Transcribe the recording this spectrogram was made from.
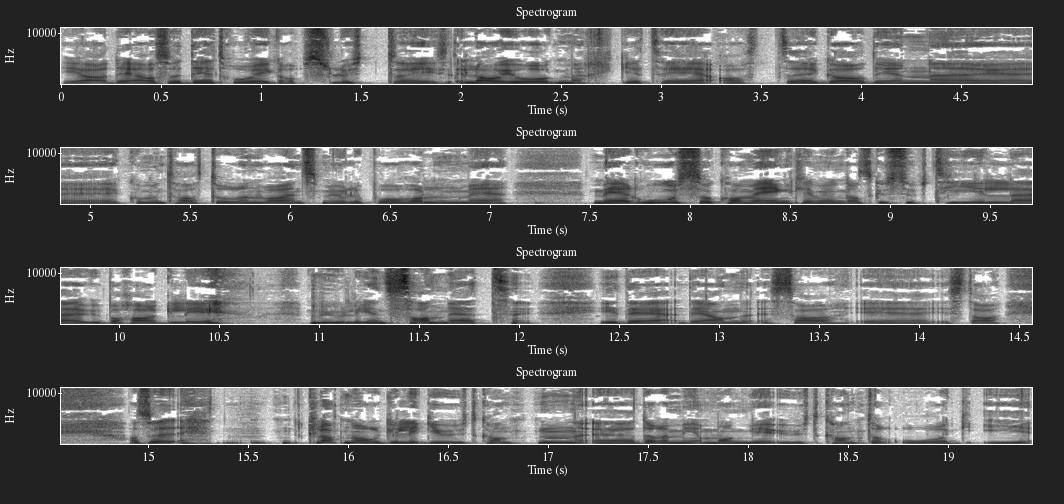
Ja, det, altså, det, tror jeg absolutt. Jeg la jo òg merke til at eh, Guardian-kommentatoren var en smule påholden med, med ros, og kom egentlig med en ganske subtil, ubehagelig muligens sannhet i det, det han sa eh, i stad. Altså, klart Norge ligger i utkanten. Eh, det er mange utkanter òg i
